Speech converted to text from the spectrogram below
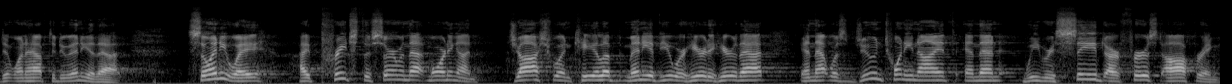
Didn't want to have to do any of that. So, anyway, I preached the sermon that morning on Joshua and Caleb. Many of you were here to hear that. And that was June 29th. And then we received our first offering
